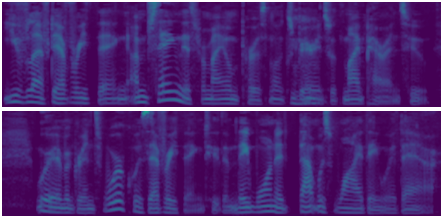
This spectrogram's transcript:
You've left everything. I'm saying this from my own personal experience with my parents, who were immigrants. Work was everything to them. They wanted that was why they were there.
